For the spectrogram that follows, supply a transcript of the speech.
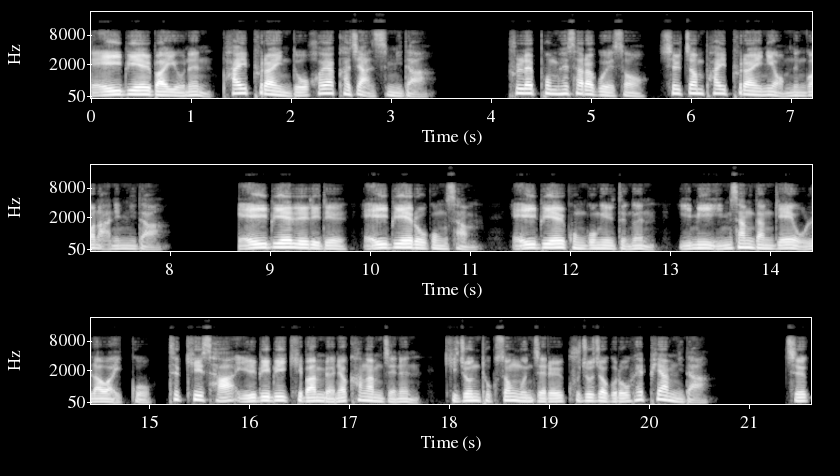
ABL 바이오는 파이프라인도 허약하지 않습니다. 플랫폼 회사라고 해서 실전 파이프라인이 없는 건 아닙니다. ABL111, ABL503, ABL001 등은 이미 임상 단계에 올라와 있고 특히 4-1BB 기반 면역 항암제는 기존 독성 문제를 구조적으로 회피합니다. 즉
